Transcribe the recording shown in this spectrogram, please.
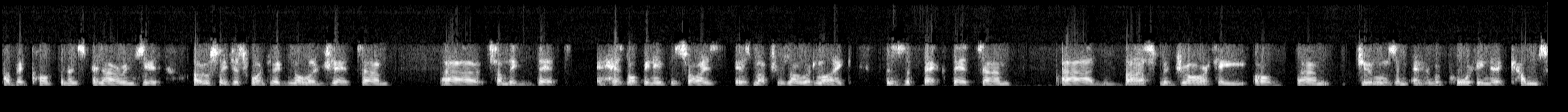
public confidence in RNZ? I also just want to acknowledge that um, uh, something that has not been emphasised as much as I would like is the fact that um, uh, the vast majority of um, journalism and the reporting that comes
